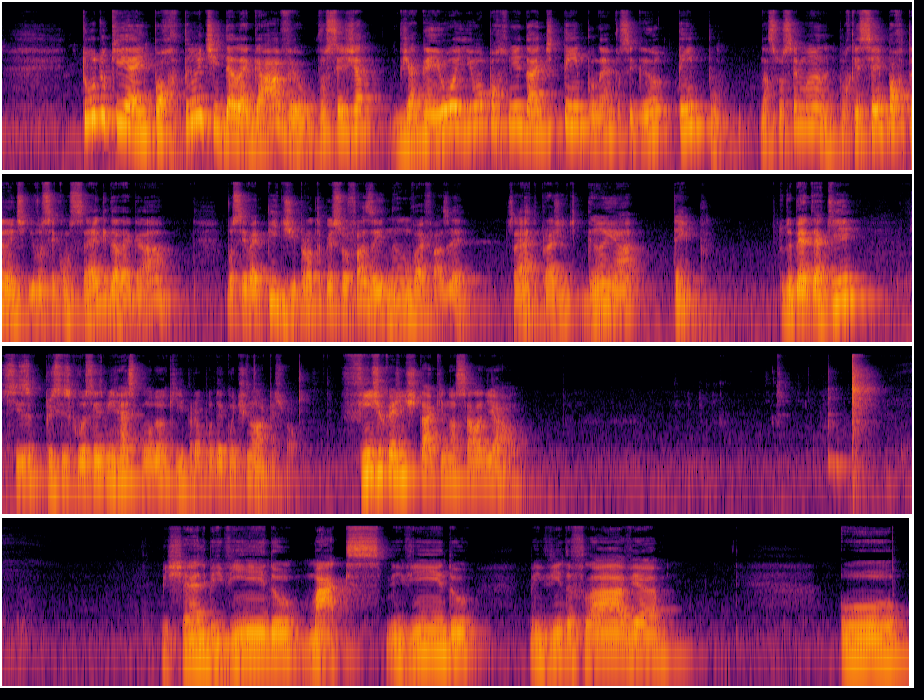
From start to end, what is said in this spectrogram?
Tudo que é importante e delegável, você já, já ganhou aí uma oportunidade de tempo, né? Você ganhou tempo na sua semana. Porque se é importante e você consegue delegar, você vai pedir para outra pessoa fazer e não vai fazer, certo? Para a gente ganhar tempo. Tudo bem até aqui? Preciso, preciso que vocês me respondam aqui para eu poder continuar, pessoal. Finge que a gente está aqui na sala de aula. Michele, bem-vindo. Max, bem-vindo. Bem-vinda, Flávia. O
